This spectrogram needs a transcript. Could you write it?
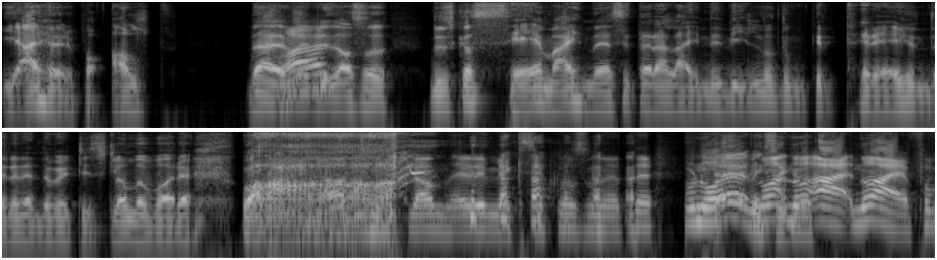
jeg hører på alt. Det er- altså, du skal se meg når jeg sitter aleine i bilen og dunker 300 nedover Tyskland og bare Ja! Tyskland, eller Mexico, som det heter. For nå er, nå nå er, nå er jeg på,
